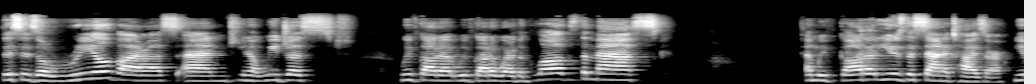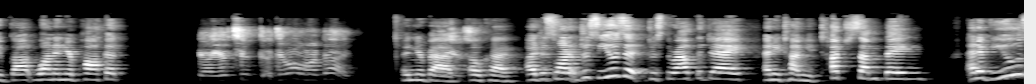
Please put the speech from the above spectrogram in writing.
This is a real virus. And, you know, we just, we've gotta, we've gotta wear the gloves, the mask, and we've gotta use the sanitizer. You've got one in your pocket? Yeah, I have to, they're all in my bag. In your bag. Okay. I just want to just use it just throughout the day. Anytime you touch something. And if you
